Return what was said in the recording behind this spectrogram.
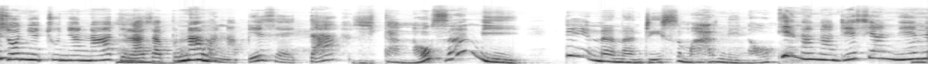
izao ny antsoiny anah dia lasa mpinamana be zahay dahy. Hitanao zany! Tena nandresy marina ianao. Tena nandresy aho Neny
